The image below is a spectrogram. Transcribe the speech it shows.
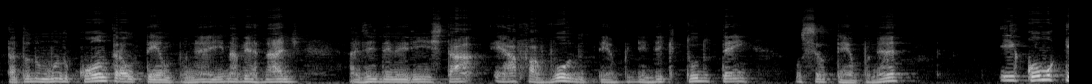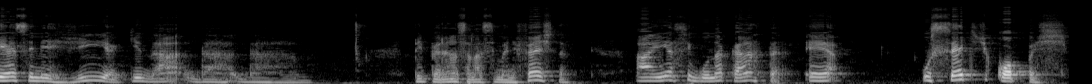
está todo mundo contra o tempo. Né? E na verdade a gente deveria estar é a favor do tempo, entender que tudo tem o seu tempo, né? E como que essa energia aqui da, da, da temperança lá se manifesta? Aí a segunda carta é o sete de copas.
